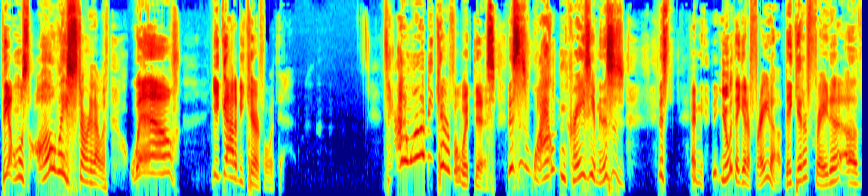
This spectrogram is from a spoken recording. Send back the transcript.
they almost always started out with, well, you gotta be careful with that. It's like, I don't want to be careful with this. This is wild and crazy. I mean, this is, this, I mean, you know what they get afraid of? They get afraid of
